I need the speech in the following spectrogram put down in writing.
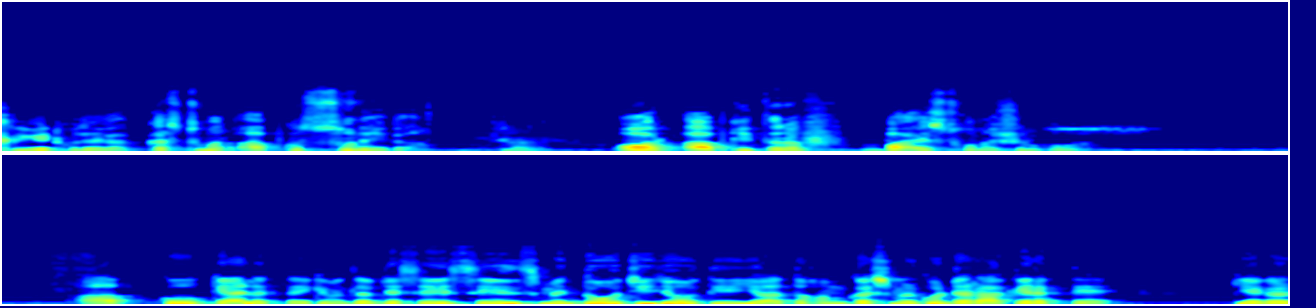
क्रिएट हो जाएगा। कस्टमर आपको सुनेगा। हाँ। और आपकी तरफ़ बायस्ड होना शुरू होगा। आपको क्या लगता है कि मतलब जैसे सेल्स में दो चीज़ें होती है, या तो हम कस्टमर को डरा के रखते हैं कि अगर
